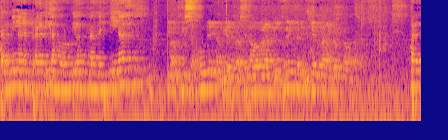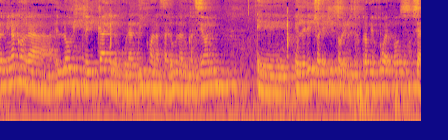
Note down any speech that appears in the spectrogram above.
terminan en prácticas abortivas clandestinas. Patricia Jure, candidata a senadora del Frente de Izquierda y los Trabajadores. Para terminar con el lobby clerical y el oscurantismo en la salud, la educación, eh, el derecho a elegir sobre nuestros propios cuerpos, o sea,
